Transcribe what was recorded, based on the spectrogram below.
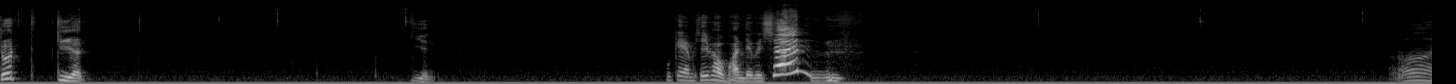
ตุ๊ดเกียดเกียดพวกแกไม่ใช่เผ่าพันธุ์เดียวกับฉันโอ้ย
